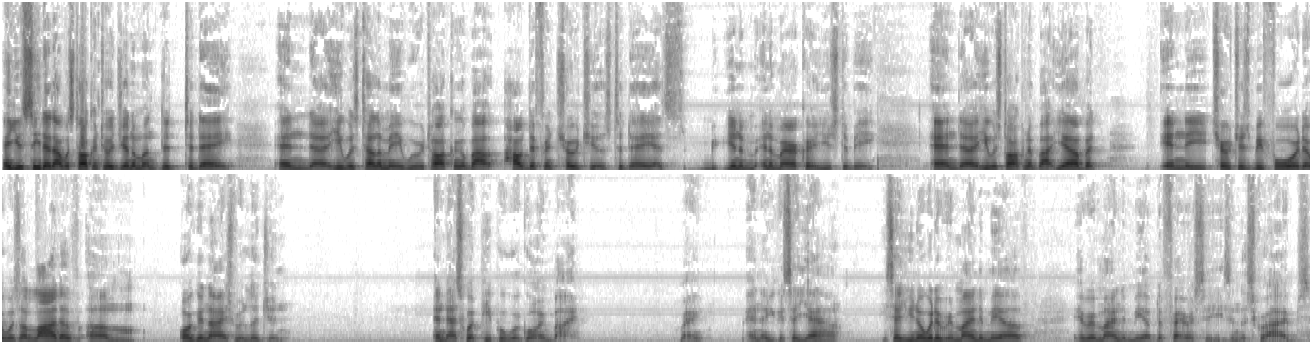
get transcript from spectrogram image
And you see that. I was talking to a gentleman today, and uh, he was telling me we were talking about how different church is today as in, in America it used to be. And uh, he was talking about, yeah, but in the churches before, there was a lot of um, organized religion. And that's what people were going by, right? And you could say, yeah. He said, you know what it reminded me of? It reminded me of the Pharisees and the scribes.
